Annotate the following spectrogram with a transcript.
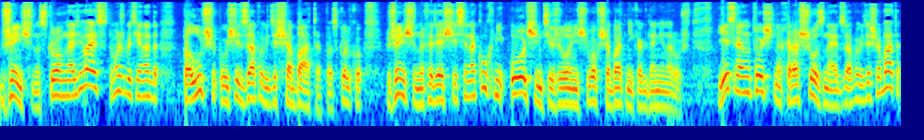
женщина скромно одевается, то, может быть, ей надо получше поучить заповеди шаббата, поскольку женщина, находящаяся на кухне, очень тяжело ничего в шаббат никогда не нарушит. Если она точно хорошо знает заповеди шаббата,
